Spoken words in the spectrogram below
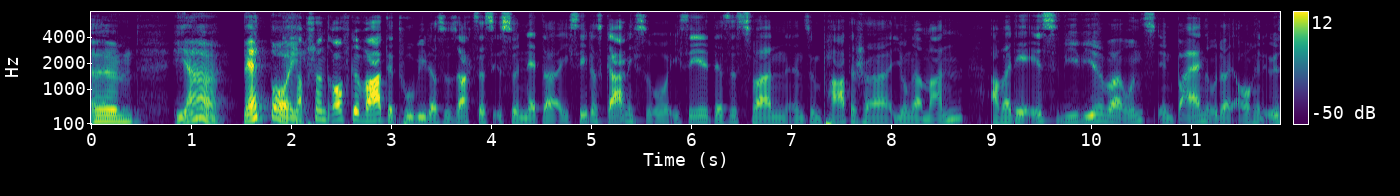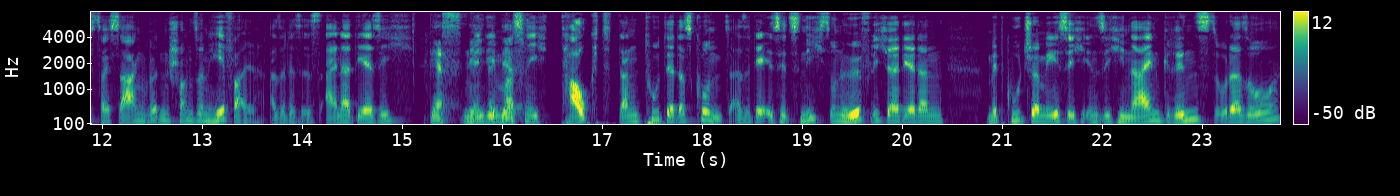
Ähm, ja, Bad Boy. Ich habe schon drauf gewartet, Tobi, dass du sagst, das ist so netter. Ich sehe das gar nicht so. Ich sehe, das ist zwar ein, ein, sympathischer junger Mann, aber der ist, wie wir bei uns in Bayern oder auch in Österreich sagen würden, schon so ein Hefall. Also das ist einer, der sich, der nicht, wenn dem was nicht taugt, dann tut er das kund. Also der ist jetzt nicht so ein höflicher, der dann mit Kutscher-mäßig in sich hineingrinst oder so.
